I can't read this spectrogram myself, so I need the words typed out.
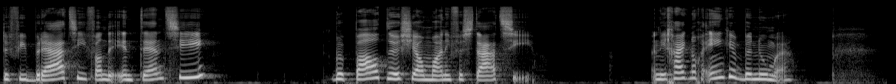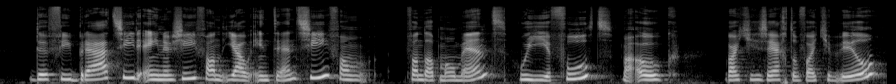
de vibratie van de intentie bepaalt dus jouw manifestatie. En die ga ik nog één keer benoemen. De vibratie, de energie van jouw intentie, van, van dat moment, hoe je je voelt, maar ook wat je zegt of wat je wil,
